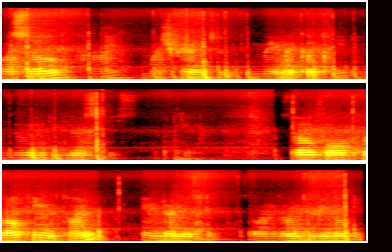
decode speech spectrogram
Also high match parent to, to make my code clean I'm going to use this. Okay. So for floating button I'm done with it. So I'm going to remove it.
